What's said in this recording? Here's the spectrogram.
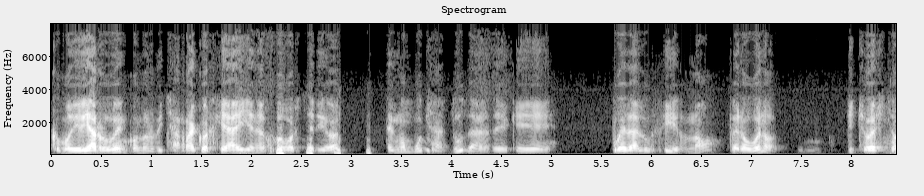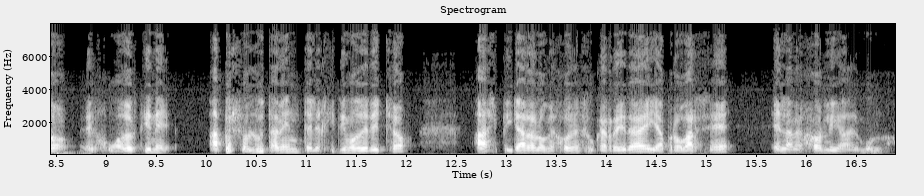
como diría Rubén, con los bicharracos que hay en el juego exterior, tengo muchas dudas de que pueda lucir, ¿no? Pero bueno, dicho esto, el jugador tiene absolutamente legítimo derecho a aspirar a lo mejor en su carrera y a probarse en la mejor liga del mundo.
